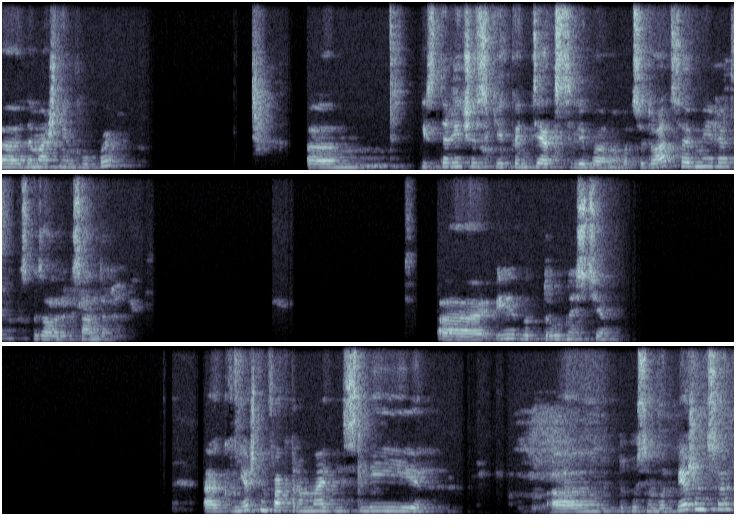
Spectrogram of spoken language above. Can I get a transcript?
э, домашние группы, эм, исторический контекст, либо ну, вот ситуация в мире, сказал Александр, э, и вот трудности. К внешним факторам мы отнесли, допустим, вот беженцы,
